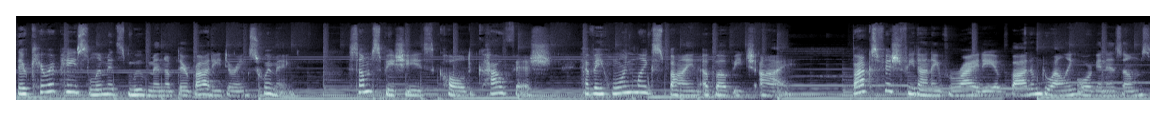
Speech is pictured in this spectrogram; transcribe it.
Their carapace limits movement of their body during swimming. Some species, called cowfish, have a horn like spine above each eye. Boxfish feed on a variety of bottom dwelling organisms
